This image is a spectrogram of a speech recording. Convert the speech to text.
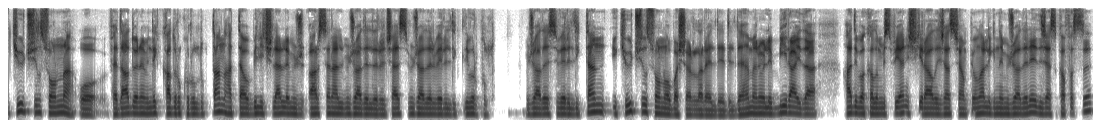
2-3 yıl sonra o feda dönemindeki kadro kurulduktan hatta o Bilic'lerle müc- Arsenal mücadeleleri, Chelsea mücadeleleri verildik, Liverpool mücadelesi verildikten 2-3 yıl sonra o başarılar elde edildi. Hemen öyle bir ayda hadi bakalım biz Pjanic kiralayacağız, Şampiyonlar Ligi'nde mücadele edeceğiz kafası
